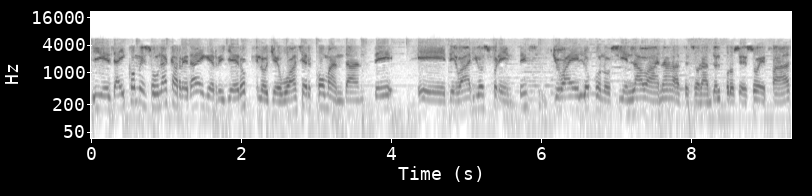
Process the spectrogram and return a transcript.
Y desde ahí comenzó una carrera de guerrillero que lo llevó a ser comandante eh, de varios frentes. Yo a él lo conocí en La Habana asesorando el proceso de paz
